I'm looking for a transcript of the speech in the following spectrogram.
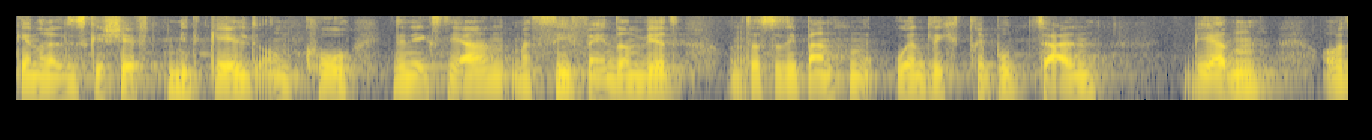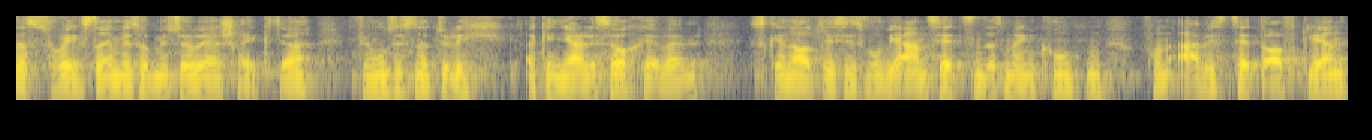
generell das Geschäft mit Geld und Co. in den nächsten Jahren massiv verändern wird und dass da die Banken ordentlich Tribut zahlen werden. Aber dass so extrem ist, hat mich selber erschreckt. Ja. Für uns ist natürlich eine geniale Sache, weil es genau das ist, wo wir ansetzen, dass wir den Kunden von A bis Z aufklären,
